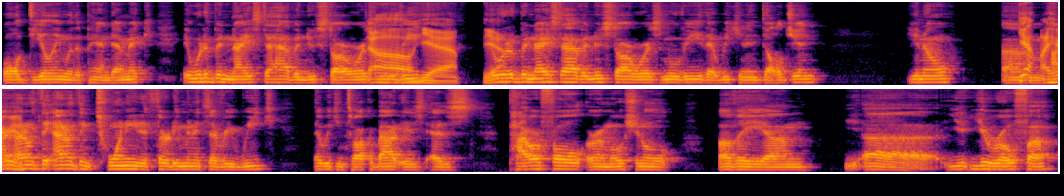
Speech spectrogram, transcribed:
all dealing with a pandemic. It would have been nice to have a new Star Wars oh movie. yeah, yeah. It would have been nice to have a new Star Wars movie that we can indulge in. You know, um, Yeah, I hear I, ya. don't think I don't think twenty to thirty minutes every week that we can talk about is as powerful or emotional of a um, uh, Europa,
